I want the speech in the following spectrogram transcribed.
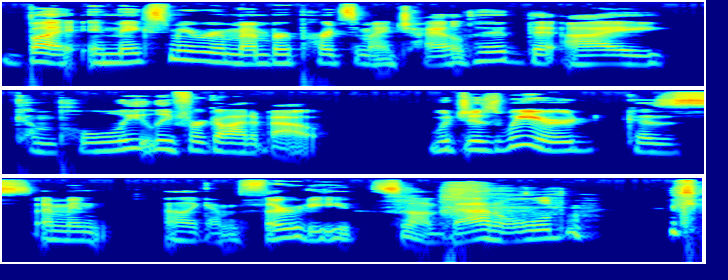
but it makes me remember parts of my childhood that I completely forgot about, which is weird because I mean, like I'm 30, it's not that old.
